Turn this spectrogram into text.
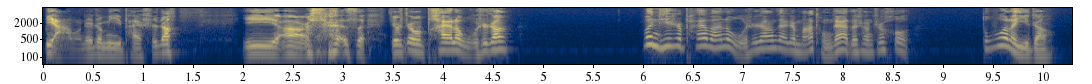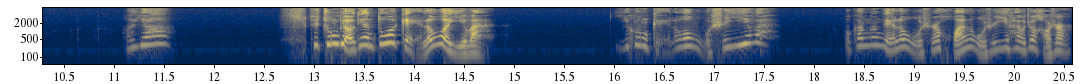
啪往这这么一拍，十张，一二三四，就这么拍了五十张。问题是拍完了五十张，在这马桶盖子上之后，多了一张。哎呀，这钟表店多给了我一万，一共给了我五十一万。我刚刚给了五十，还了五十一，还有这好事儿？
